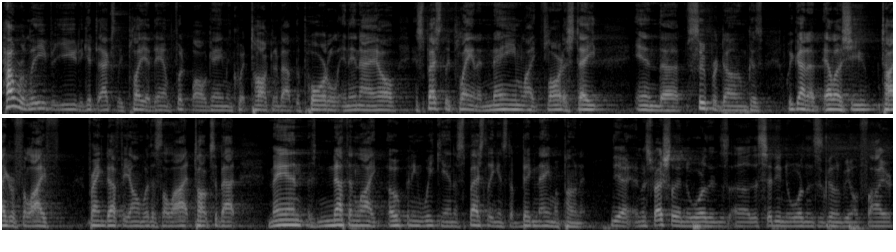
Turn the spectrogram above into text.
How relieved are you to get to actually play a damn football game and quit talking about the portal and NIL, especially playing a name like Florida State in the Superdome? Because we've got a LSU Tiger for Life, Frank Duffy, on with us a lot. Talks about, man, there's nothing like opening weekend, especially against a big name opponent. Yeah, and especially in New Orleans, uh, the city of New Orleans is going to be on fire.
